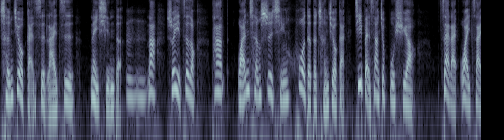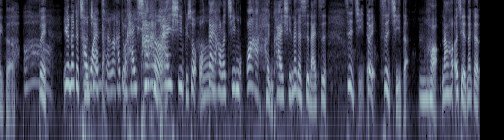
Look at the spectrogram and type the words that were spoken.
成就感是来自内心的。嗯嗯。那所以这种他完成事情获得的成就感，基本上就不需要再来外在的。哦。对。因为那个成就感，完成了他就开心，他很开心。比如说我盖好了积木，哇，很开心。那个是来自自己的，对自己的。好，然后而且那个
